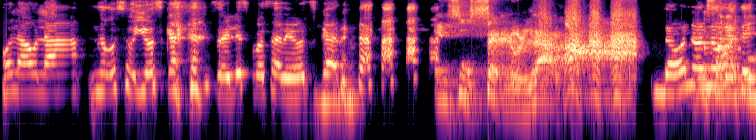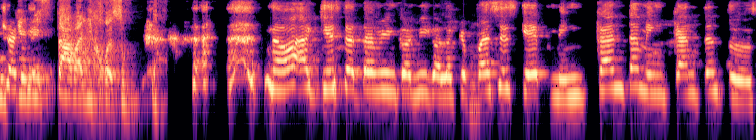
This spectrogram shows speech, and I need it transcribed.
Hola, hola. No, soy Oscar. Soy la esposa de Oscar. En su celular. No, no, no. saber De con hecho, quién aquí, estaba el hijo de su... no, aquí está también conmigo. Lo que pasa es que me encanta, me encantan tus,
